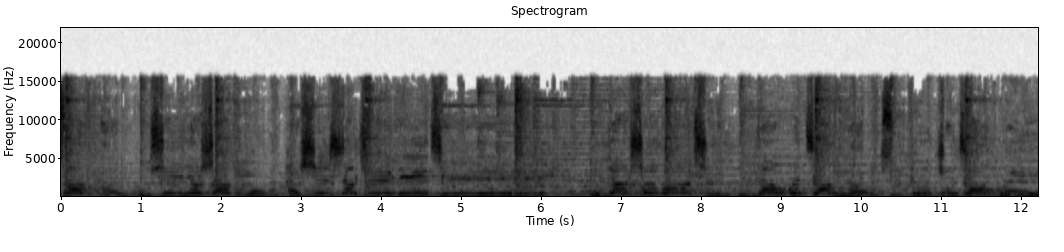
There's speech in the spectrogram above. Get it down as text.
沧海，不需要山盟，还是相聚一起。不要说过去，不要问将来，此刻终将回忆。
